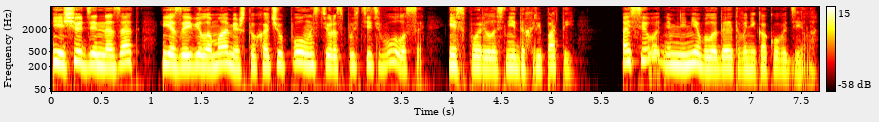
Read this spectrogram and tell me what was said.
Еще день назад я заявила маме, что хочу полностью распустить волосы, и спорила с ней до хрипоты. А сегодня мне не было до этого никакого дела.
